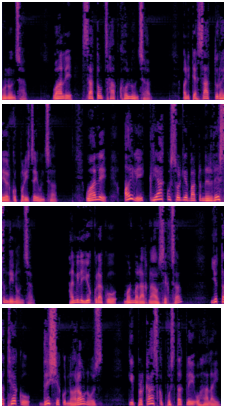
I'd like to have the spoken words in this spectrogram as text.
हुनुहुन्छ। उहाँले सातौं छाप खोल्नुहुन्छ अनि त्यहाँ सात तुरहीहरूको परिचय हुन्छ। उहाँले अहिले क्रियाको स्वर्गीयबाट निर्देशन दिनुहुन्छ। हामीले यो कुराको मनमा राख्न आवश्यक छ। यो तथ्यको दृश्यको नहराउनुहोस् कि प्रकाशको पुस्तकले उहाँलाई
